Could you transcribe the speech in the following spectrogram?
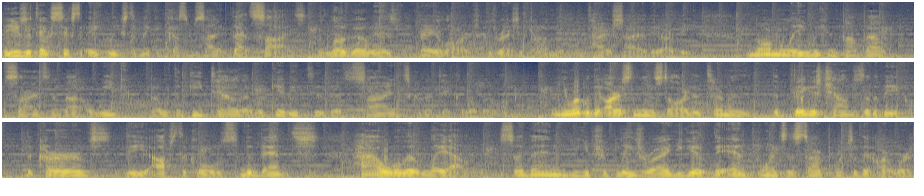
It usually takes six to eight weeks to make a custom side that size. The logo is very large because we're actually putting on the entire side of the RV. Normally we can pump out signs in about a week, but with the detail that we're giving to the sign, it's going to take a little bit longer. You work with the artist and the installer to determine the biggest challenges of the vehicle. The curves, the obstacles, the vents, how will it lay out? So then you get your bleeds right, you get the end points and start points of the artwork,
